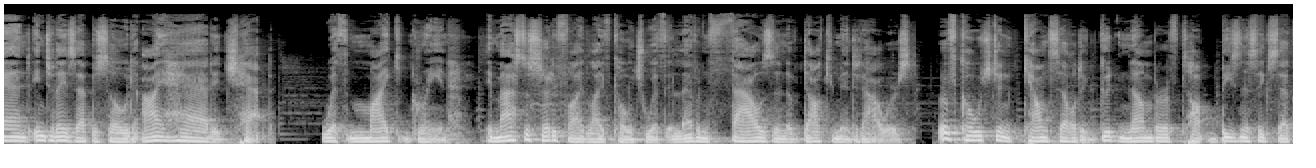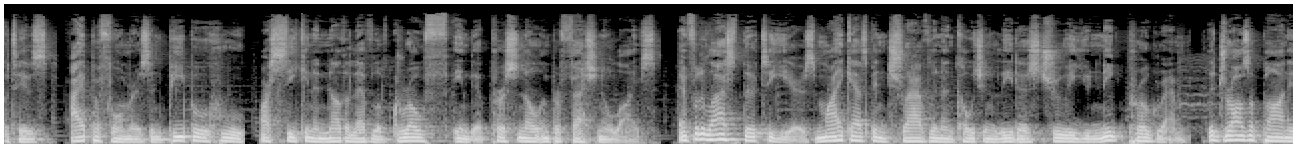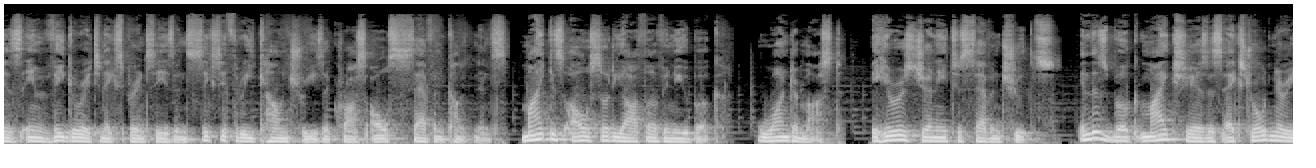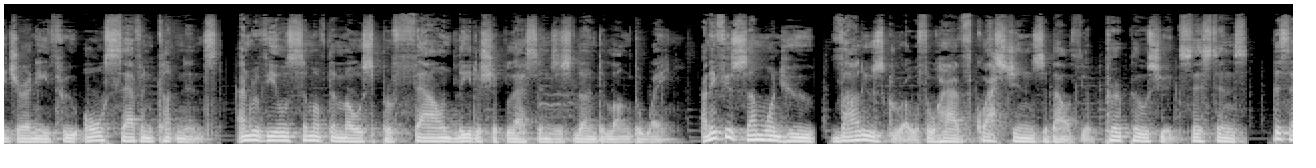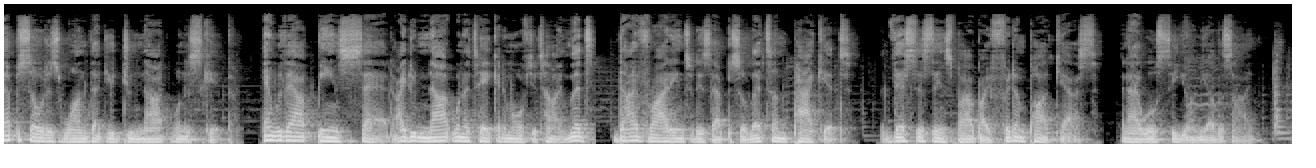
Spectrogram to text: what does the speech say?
And in today's episode, I had a chat with Mike Green, a master certified life coach with 11,000 of documented hours, have coached and counseled a good number of top business executives, high performers, and people who are seeking another level of growth in their personal and professional lives. And for the last 30 years, Mike has been traveling and coaching leaders through a unique program that draws upon his invigorating experiences in 63 countries across all seven continents. Mike is also the author of a new book, Wandermust, A Hero's Journey to Seven Truths. In this book, Mike shares his extraordinary journey through all seven continents and reveals some of the most profound leadership lessons he's learned along the way. And if you're someone who values growth or have questions about your purpose, your existence, this episode is one that you do not want to skip. And without being said, I do not want to take any more of your time. Let's dive right into this episode. Let's unpack it. This is the Inspired by Freedom podcast, and I will see you on the other side. Good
